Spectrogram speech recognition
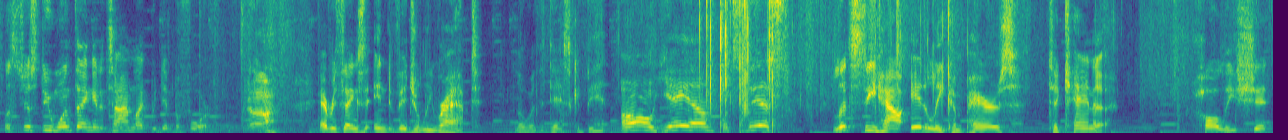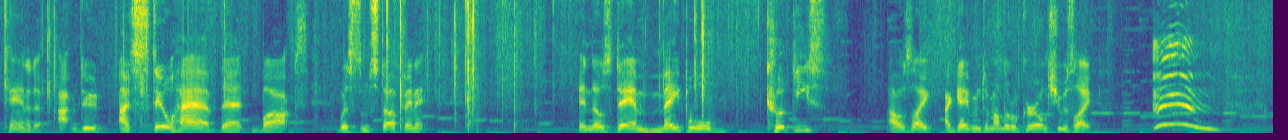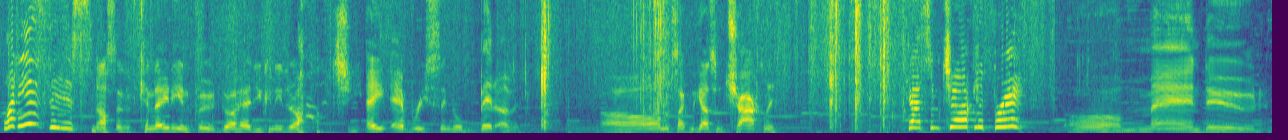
Let's just do one thing at a time like we did before. Ugh. Everything's individually wrapped. Lower the desk a bit. Oh yeah, what's this? Let's see how Italy compares to Canada. Holy shit, Canada. I, dude, I still have that box with some stuff in it. And those damn maple cookies. I was like, I gave them to my little girl and she was like, Mmm, what is this? And I said, it's Canadian food. Go ahead, you can eat it all. She ate every single bit of it. Oh, looks like we got some chocolate. Got some chocolate bread. Oh, man, dude.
